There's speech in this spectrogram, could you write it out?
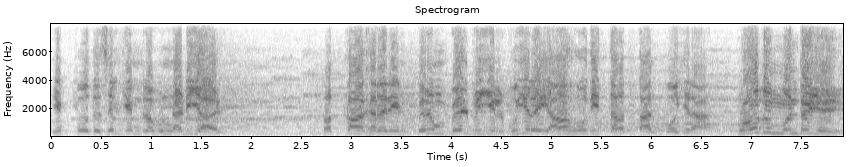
இப்போது செல்கின்ற உன் அடியாள் ரத்னாகரரின் பெரும் வேள்வியில் உயிரை ஆகூதி தரத்தான் போகிறான். போதும் மண்டையே.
